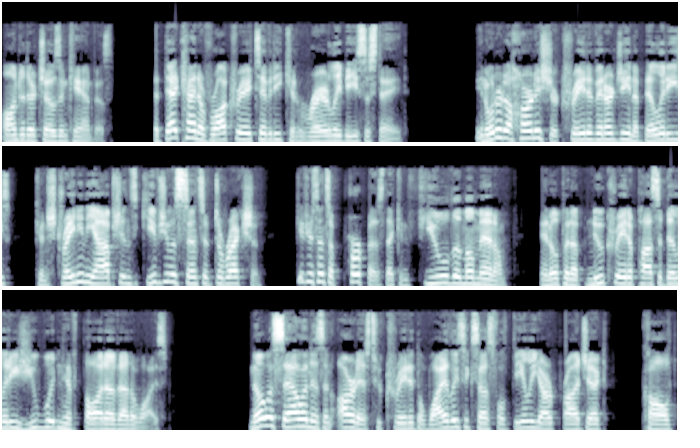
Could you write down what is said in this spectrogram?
onto their chosen canvas. But that kind of raw creativity can rarely be sustained. In order to harness your creative energy and abilities, constraining the options gives you a sense of direction, gives you a sense of purpose that can fuel the momentum and open up new creative possibilities you wouldn't have thought of otherwise. Noah Scalin is an artist who created the widely successful daily art project called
